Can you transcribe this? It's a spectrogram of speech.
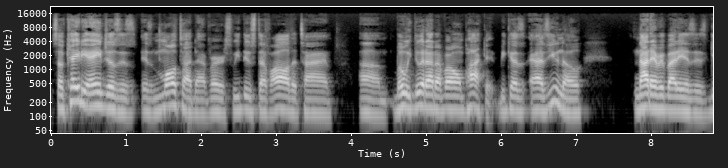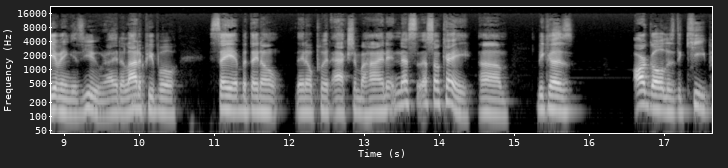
So Katie Angels is is multi diverse. We do stuff all the time, um, but we do it out of our own pocket because, as you know, not everybody is as giving as you. Right? A lot of people say it, but they don't they don't put action behind it, and that's that's okay um, because our goal is to keep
